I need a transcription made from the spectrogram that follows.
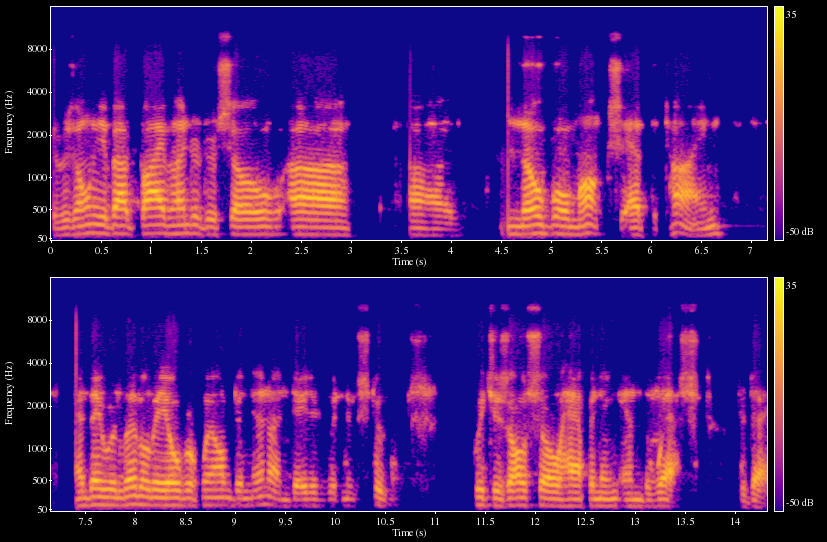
There was only about 500 or so uh, uh, noble monks at the time, and they were literally overwhelmed and inundated with new students, which is also happening in the West today.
